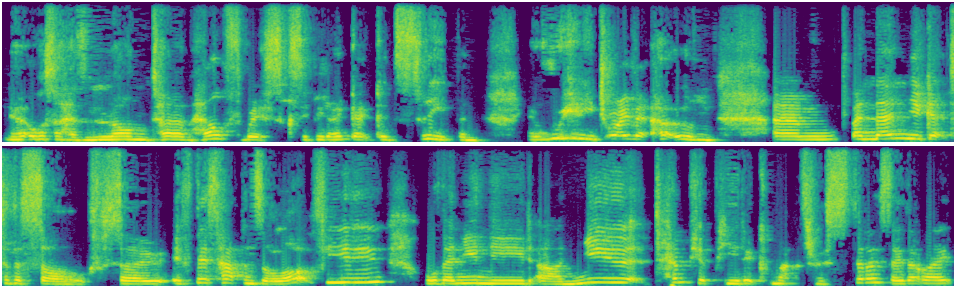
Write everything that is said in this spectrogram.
you know, it also has long-term health risks if you don't get good sleep, and you know, really drive it home. Um, and then you get to the solve. So if this happens a lot for you, well, then you need a new Tempur-Pedic mattress. Did I say that right?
